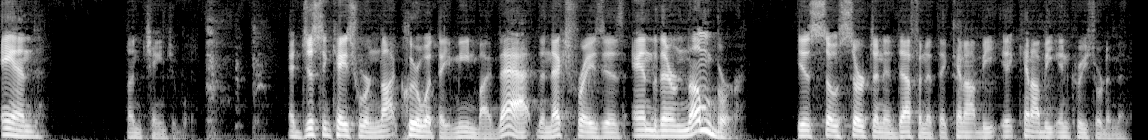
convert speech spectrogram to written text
And unchangeably. And just in case we're not clear what they mean by that, the next phrase is, and their number is so certain and definite that cannot be, it cannot be increased or diminished.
